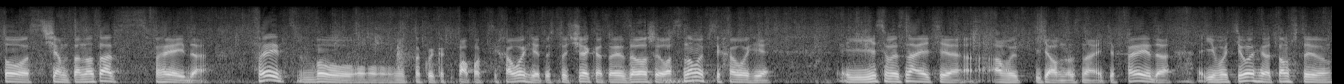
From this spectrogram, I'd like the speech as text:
сто с чем-то назад с Фрейда. Фрейд был вот такой, как папа психологии, то есть тот человек, который заложил основы психологии – и если вы знаете, а вы явно знаете Фрейда, его теорию о том, что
